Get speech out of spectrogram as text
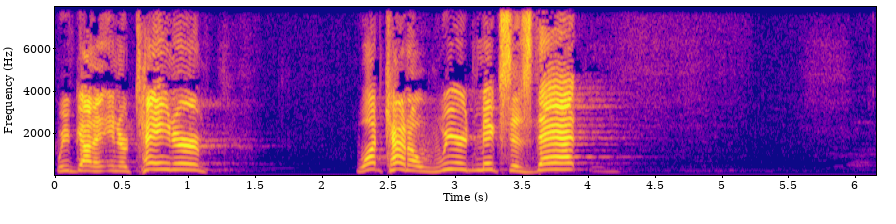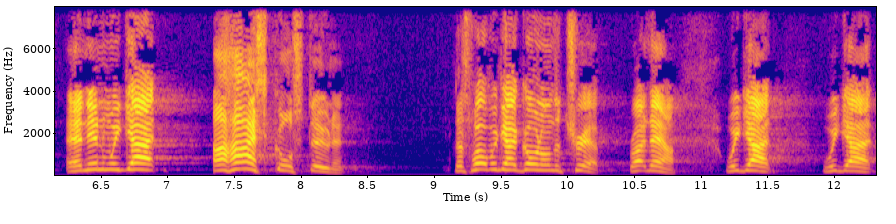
we've got an entertainer. What kind of weird mix is that? And then we got a high school student. That's what we got going on the trip right now. We got, we got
